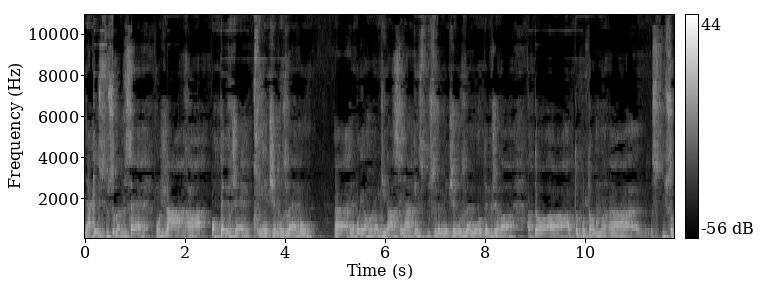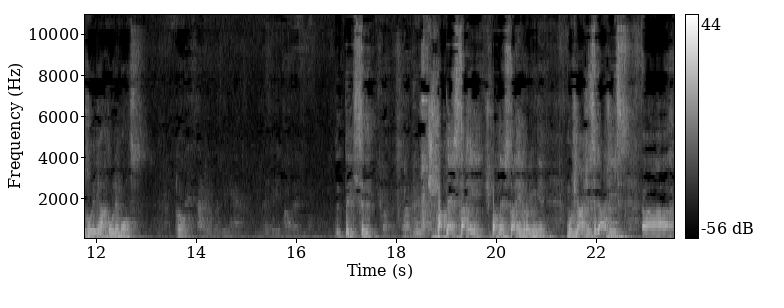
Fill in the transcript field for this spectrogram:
nějakým způsobem se možná uh, otevře něčemu zlému, nebo jeho rodina se nějakým způsobem něčemu zlému otevřela a to, a, to potom a, způsobuje nějakou nemoc. To. Teď jsem... Špatné vztahy. Špatné vztahy v rodině. Možná, že se dá říct, a,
